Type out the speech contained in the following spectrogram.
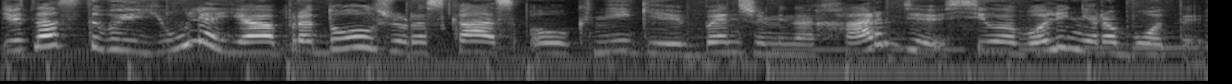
19 июля я продолжу рассказ о книге Бенджамина Харди «Сила воли не работает».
